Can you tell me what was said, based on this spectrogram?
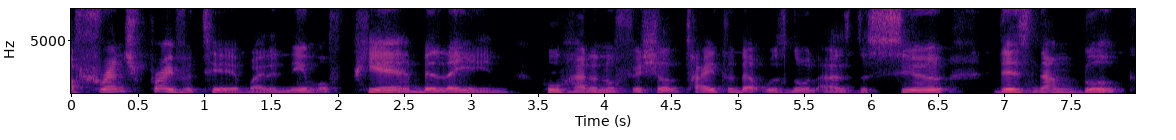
a French privateer by the name of Pierre Belain, who had an official title that was known as the Sieur d'Esnambuc,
